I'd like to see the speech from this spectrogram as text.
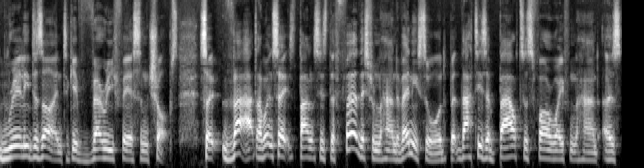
really designed to give very fearsome chops. So that, I won't say it balances the furthest from the hand of any sword, but that is about as far away from the hand as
